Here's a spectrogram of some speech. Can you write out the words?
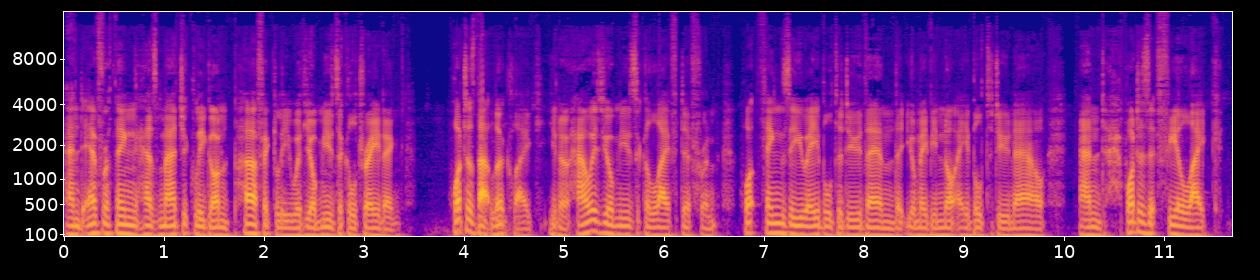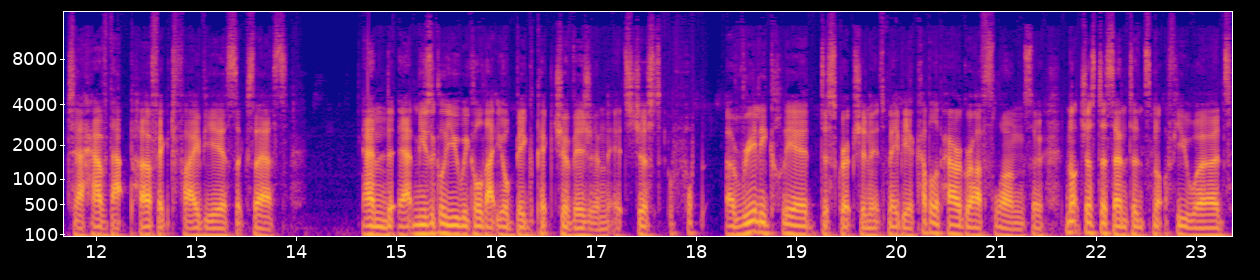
and everything has magically gone perfectly with your musical training, what does that look like? You know, how is your musical life different? What things are you able to do then that you're maybe not able to do now? And what does it feel like to have that perfect five year success? And at Musical U, we call that your big picture vision. It's just a really clear description. It's maybe a couple of paragraphs long, so not just a sentence, not a few words,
